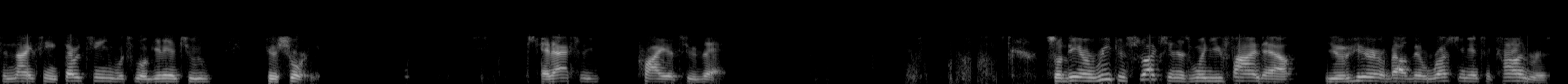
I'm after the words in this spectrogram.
to 1913, which we'll get into here shortly. And actually, prior to that. So during Reconstruction is when you find out, you hear about them rushing into Congress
